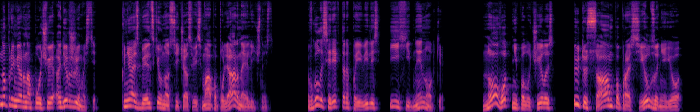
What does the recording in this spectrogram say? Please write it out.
например, на почве одержимости. Князь Бельский у нас сейчас весьма популярная личность. В голосе ректора появились ехидные нотки. Но вот не получилось, и ты сам попросил за нее.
